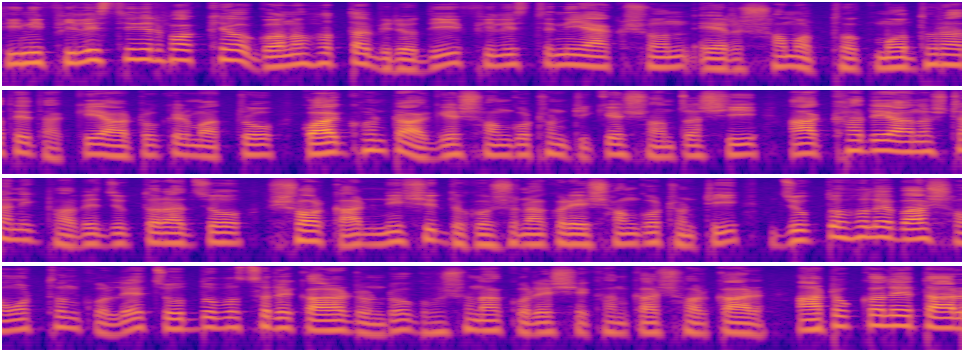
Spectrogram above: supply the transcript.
তিনি ফিলিস্তিনের পক্ষেও গণহত্যা বিরোধী, ফিলিস্তিনি অ্যাকশন এর সমর্থক মধ্যরাতে তাকে আটকের মাত্র কয়েক ঘণ্টা আগে সংগঠনটিকে সন্ত্রাসী আখ্যা দিয়ে আনুষ্ঠানিকভাবে যুক্তরাজ্য সরকার নিষিদ্ধ ঘোষণা করে সংগঠনটি যুক্ত হলে বা সমর্থন করলে চোদ্দ বছরের কারাদণ্ড ঘোষণা করে সেখানকার সরকার। আটককালে তার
